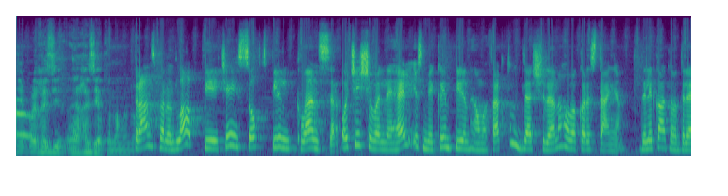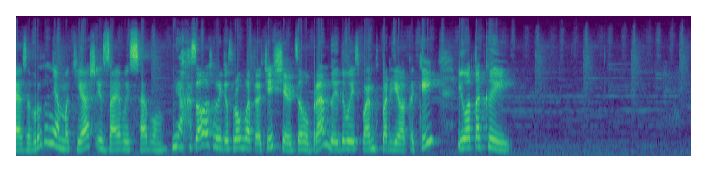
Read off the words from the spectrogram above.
Ніби газі... е, газета намалювала. Transparent Lab PHA Soft Peeling Cleanser. Очищувальний гель із м'яким пілінговим ефектом для щоденного використання. Делікатно видаляє забруднення, макіяж і зайвий себум. Я казала, що хочу спробувати очищення від цього бренду. І дивись, в мене тепер є отакий і отакий.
